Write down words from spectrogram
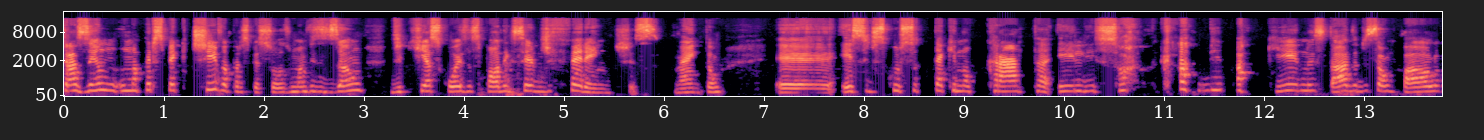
trazendo uma perspectiva para as pessoas, uma visão de que as coisas podem ser diferentes, né? Então, é, esse discurso tecnocrata, ele só cabe aqui no estado de São Paulo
